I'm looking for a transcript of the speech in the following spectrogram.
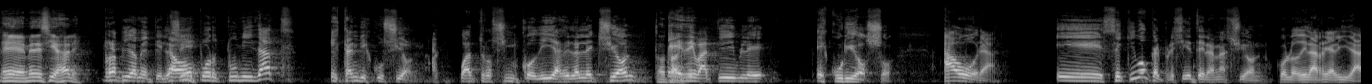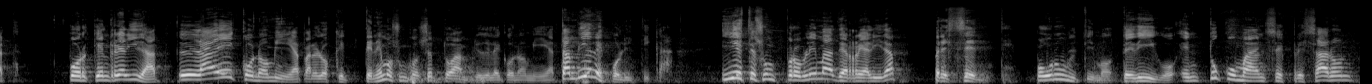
eh, me decías, dale. Rápidamente, la oportunidad está en discusión. A cuatro o cinco días de la elección es debatible, es curioso. Ahora, eh, se equivoca el presidente de la Nación con lo de la realidad porque en realidad la economía, para los que tenemos un concepto amplio de la economía, también es política. Y este es un problema de realidad presente. Por último, te digo, en Tucumán se expresaron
